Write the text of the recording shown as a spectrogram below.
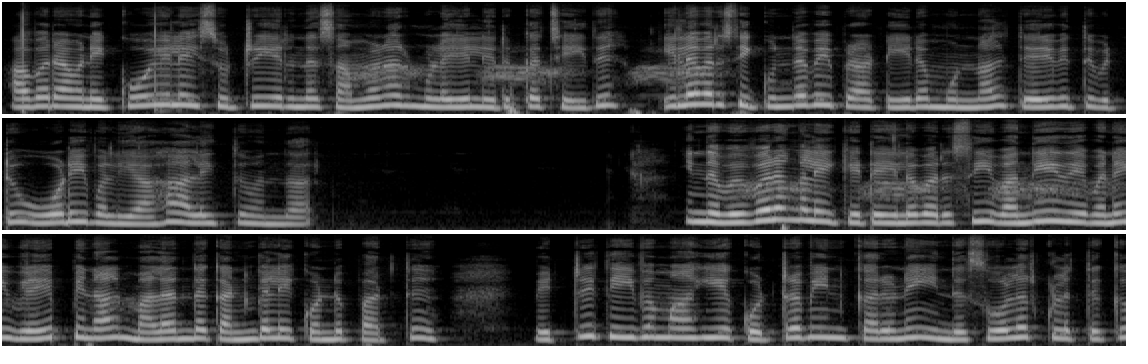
அவர் அவனை கோயிலை சுற்றியிருந்த சமணர் முலையில் இருக்கச் செய்து இளவரசி குந்தவை பிராட்டியிடம் முன்னால் தெரிவித்துவிட்டு ஓடை வழியாக அழைத்து வந்தார். இந்த விவரங்களை கேட்ட இளவரசி வந்தியத்தேவனை வியப்பினால் மலர்ந்த கண்களை கொண்டு பார்த்து வெற்றி தெய்வமாகிய கொற்றவையின் கருணை இந்த சோழர் குலத்துக்கு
